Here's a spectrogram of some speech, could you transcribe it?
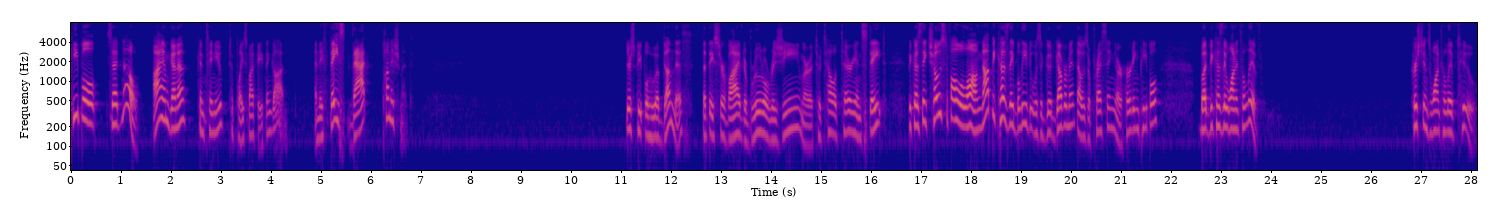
people said, no, I am going to continue to place my faith in God. And they faced that punishment. There's people who have done this that they survived a brutal regime or a totalitarian state because they chose to follow along, not because they believed it was a good government that was oppressing or hurting people, but because they wanted to live. Christians want to live too,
